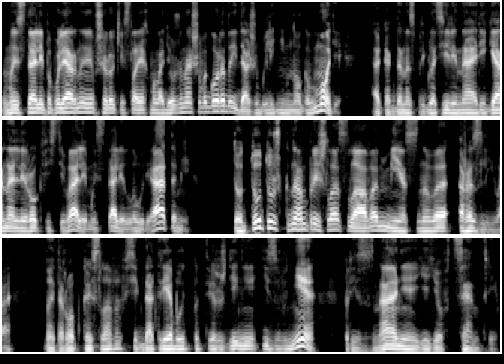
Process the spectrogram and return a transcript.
Мы стали популярны в широких слоях молодежи нашего города и даже были немного в моде. А когда нас пригласили на региональный рок-фестиваль, мы стали лауреатами, то тут уж к нам пришла слава местного разлива. Но эта робкая слава всегда требует подтверждения извне, признания ее в центре.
